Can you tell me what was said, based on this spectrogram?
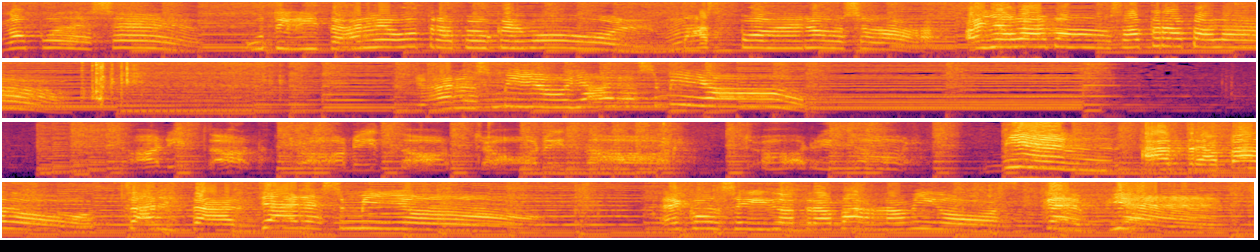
¡No puede ser! ¡Utilizaré otra Pokéball! ¡Más poderosa! ¡Allá vamos! ¡Atrápala! ¡Ya eres mío! ¡Ya eres mío! Charizard, Charizard, Charizard. Charizard. ¡Bien! ¡Atrapado! ¡Charizard, ya eres mío! ¡He conseguido atraparlo, amigos! ¡Qué bien!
